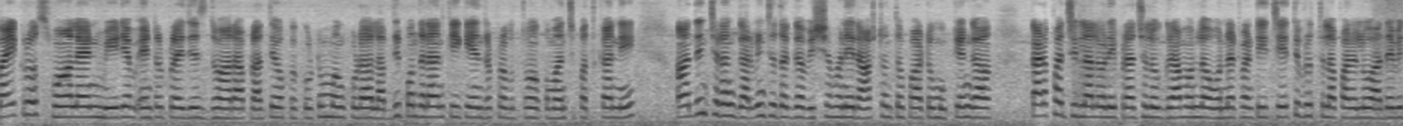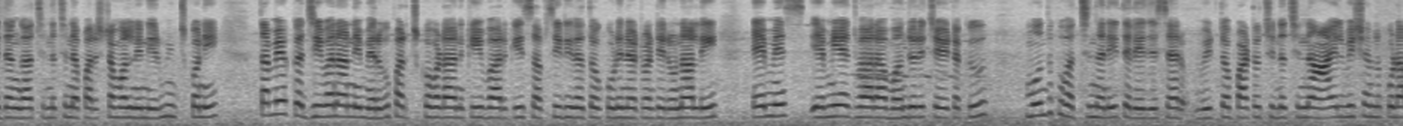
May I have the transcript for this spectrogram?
micro small and medium enterprises ద్వారా ప్రతి ఒక్క కుటుంబం కూడా లబ్ధి పొందడానికి కేంద్ర ప్రభుత్వం ఒక మంచి పథకాన్ని అందించడం గర్వించదగ్గ విషయమని రాష్ట్రంతో పాటు ముఖ్యంగా కడప జిల్లాలోని ప్రజలు గ్రామంలో ఉన్నటువంటి చేతి వృత్తుల పనులు అదేవిధంగా చిన్న చిన్న పరిశ్రమల్ని నిర్మించుకొని తమ యొక్క జీవనాన్ని మెరుగుపరుచుకోవడానికి వారికి సబ్సిడీలతో కూడినటువంటి రుణాల్ని ఎంఎస్ ఎంఏ ద్వారా మంజూరు చేయుటకు ముందుకు వచ్చిందని తెలియజేశారు. వీటితో పాటు చిన్న చిన్న ఆయిల్ మిషన్లు కూడా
